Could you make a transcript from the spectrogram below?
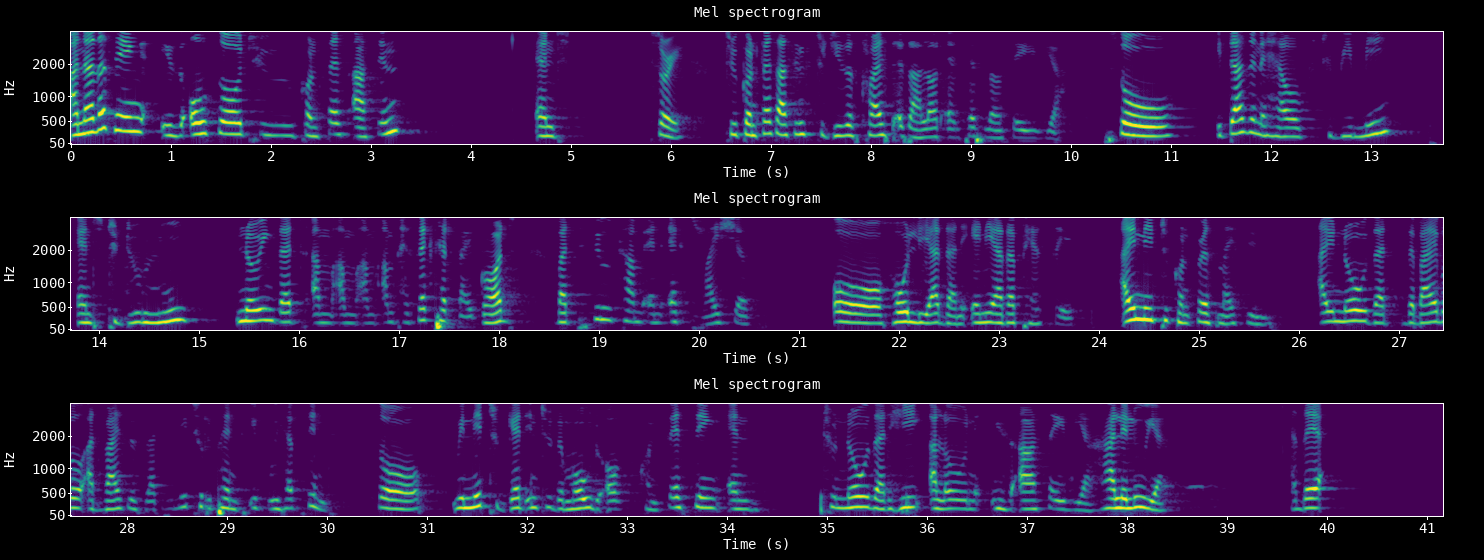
Another thing is also to confess our sins and sorry, to confess our sins to Jesus Christ as our Lord and personal Savior. So it doesn't help to be me and to do me, knowing that I'm, I'm, I'm, I'm perfected by God, but still come and act righteous or holier than any other person. I need to confess my sin. I know that the Bible advises that we need to repent if we have sinned. So we need to get into the mode of confessing and to know that He alone is our Savior. Hallelujah. The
